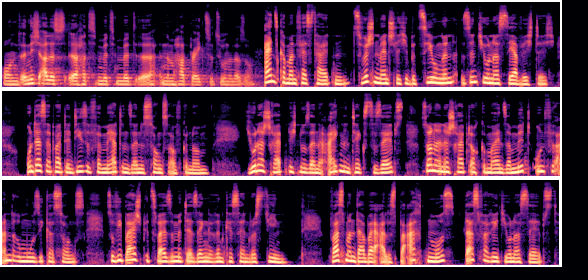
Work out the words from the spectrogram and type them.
Und äh, nicht alles äh, hat mit, mit äh, einem Heartbreak zu tun oder so. Eins kann man festhalten, zwischenmenschliche Beziehungen sind Jonas sehr wichtig. Und deshalb hat er diese vermehrt in seine Songs aufgenommen. Jonas schreibt nicht nur seine eigenen Texte selbst, sondern er schreibt auch gemeinsam mit und für andere Musiker Songs, sowie beispielsweise mit der Sängerin Cassandra Steen. Was man dabei alles beachten muss, das verrät Jonas selbst.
